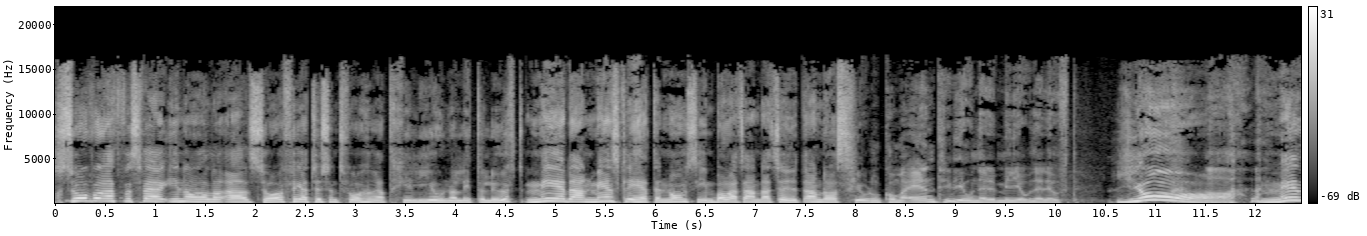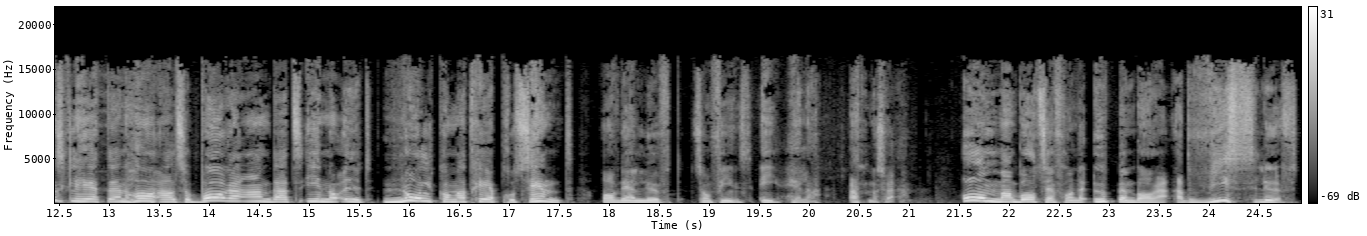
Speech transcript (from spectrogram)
Så vår atmosfär innehåller alltså 4200 triljoner liter luft medan mänskligheten någonsin bara andats ut, Anders, 14,1 triljoner miljoner luft. Ja! Mänskligheten har alltså bara andats in och ut 0,3 procent av den luft som finns i hela atmosfären. Om man bortser från det uppenbara att viss luft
